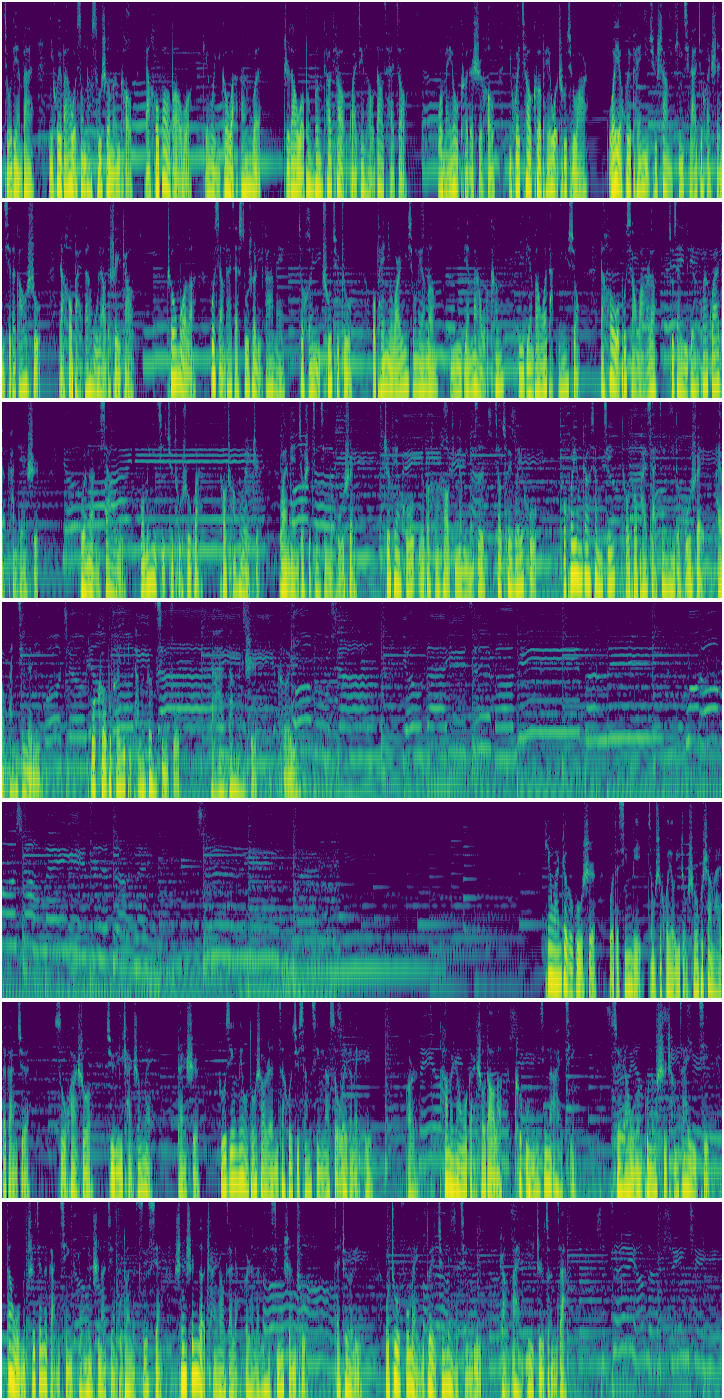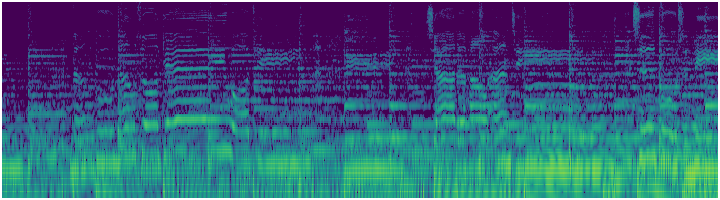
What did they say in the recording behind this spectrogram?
九点半，你会把我送到宿舍门口，然后抱抱我，给我一个晚安吻，直到我蹦蹦跳跳拐进楼道才走。我没有课的时候，你会翘课陪我出去玩，我也会陪你去上听起来就很神奇的高数，然后百般无聊的睡着。周末了，不想待在宿舍里发霉，就和你出去住。我陪你玩英雄联盟，你一边骂我坑，一边帮我打英雄。然后我不想玩了，就在一边乖乖的看电视。温暖的下午，我们一起去图书馆，靠窗的位置，外面就是静静的湖水。这片湖有个很好听的名字，叫翠微湖。我会用照相机偷偷拍下静谧的湖水，还有安静的你。我可不可以比他们更幸福？答案当然是可以。听完这个故事，我的心里总是会有一种说不上来的感觉。俗话说“距离产生美”，但是如今没有多少人再会去相信那所谓的美丽。而他们让我感受到了刻骨铭心的爱情。虽然我们不能时常在一起，但我们之间的感情永远是那剪不断的丝线，深深地缠绕在两个人的内心深处。在这里，我祝福每一对眷恋的情侣，让爱一直存在。是怎样的心情能不能说给我听？雨下得好安静是不是你？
